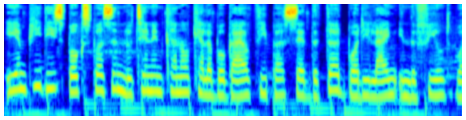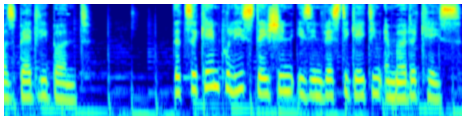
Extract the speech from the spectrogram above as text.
EMPD spokesperson Lieutenant Colonel Kelebogile Thepa said the third body lying in the field was badly burnt. The Tsakane police station is investigating a murder case.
